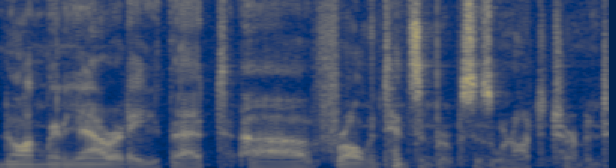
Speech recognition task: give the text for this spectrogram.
nonlinearity that, uh, for all intents and purposes, we're not determined.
